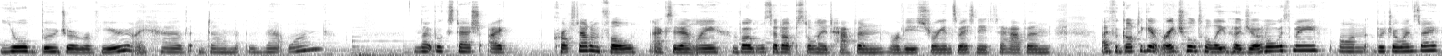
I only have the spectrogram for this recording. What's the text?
your Bujo review, I have done that one. Notebook stash, I crossed out in full accidentally. Vogel setup still needs to happen. Review string and space needs to happen. I forgot to get Rachel to leave her journal with me on Butcher Wednesday.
